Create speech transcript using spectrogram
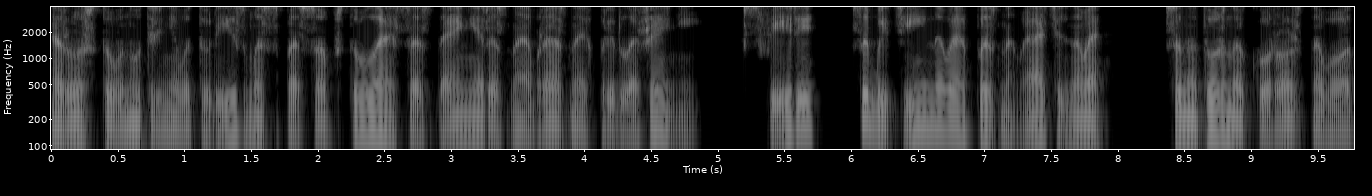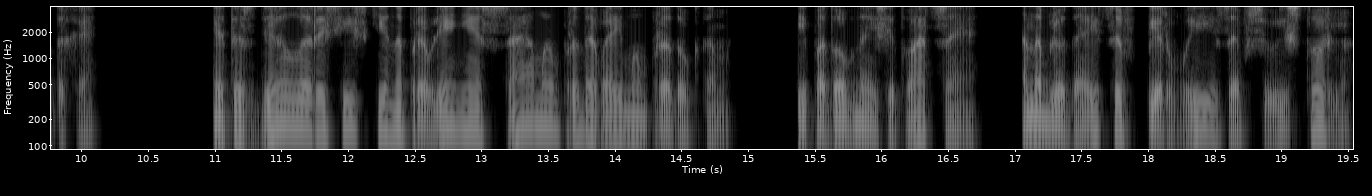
росту внутреннего туризма способствовало создание разнообразных предложений в сфере событийного, познавательного, санаторно-курортного отдыха. Это сделало российские направления самым продаваемым продуктом, и подобная ситуация наблюдается впервые за всю историю.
